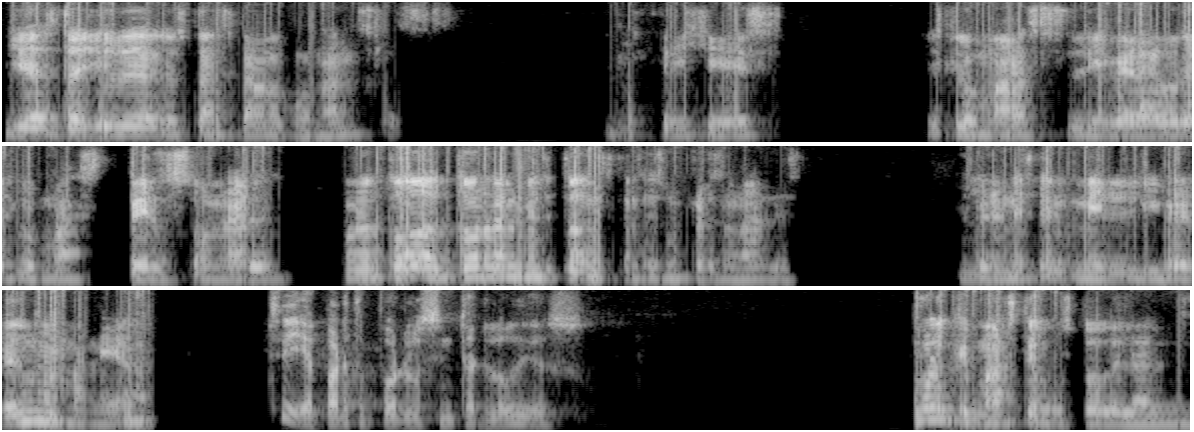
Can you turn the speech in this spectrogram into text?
Y hasta yo lo estaba esperando con ansias. Lo que dije es, es lo más liberador, es lo más personal. Bueno, todo, todo realmente todas mis canciones son personales, pero en este me liberé de una manera. Sí, y aparte por los interludios. ¿Qué fue lo que más te gustó del álbum?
